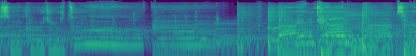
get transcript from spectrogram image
sekujur tubuhku. Layangkan mata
